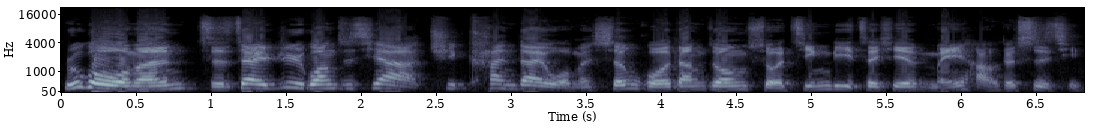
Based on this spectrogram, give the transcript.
如果我们只在日光之下去看待我们生活当中所经历这些美好的事情，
